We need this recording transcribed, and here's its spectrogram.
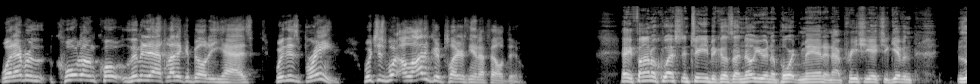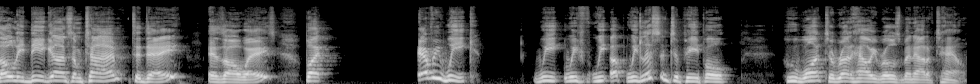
whatever quote unquote limited athletic ability he has with his brain, which is what a lot of good players in the NFL do. Hey, final question to you because I know you're an important man and I appreciate you giving lowly D Gun some time today, as always. But every week we we we up we listen to people who want to run Howie Roseman out of town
